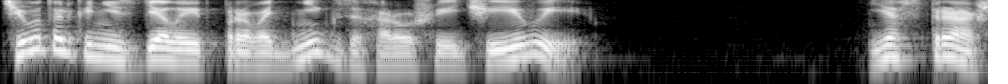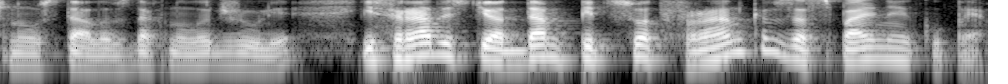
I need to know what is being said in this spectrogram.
Чего только не сделает проводник за хорошие чаевые. «Я страшно устала», — вздохнула Джулия, «и с радостью отдам 500 франков за спальное купе».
